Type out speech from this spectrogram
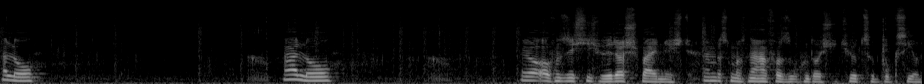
Hallo. Hallo. Ja, offensichtlich will das Schwein nicht. Dann müssen wir es nachher versuchen, durch die Tür zu buxieren.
